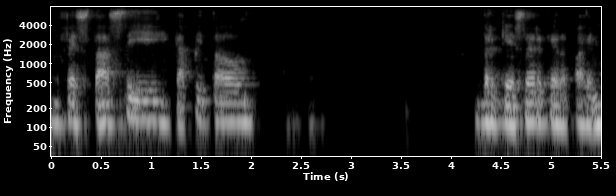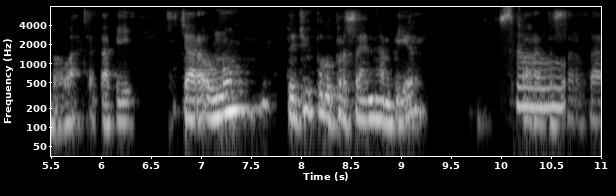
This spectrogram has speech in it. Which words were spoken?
investasi, kapital bergeser ke paling bawah. Tetapi secara umum 70% hampir para So peserta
